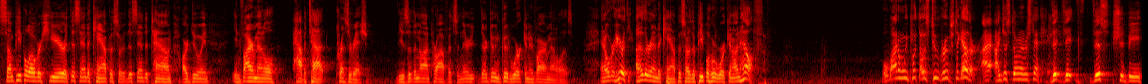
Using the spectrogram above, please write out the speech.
some people over here at this end of campus or this end of town are doing environmental habitat preservation. These are the nonprofits and they're, they're doing good work in environmentalism. And over here at the other end of campus are the people who are working on health. Well, why don't we put those two groups together? I, I just don't understand. The, the, this should be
